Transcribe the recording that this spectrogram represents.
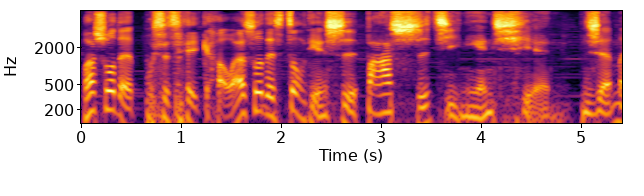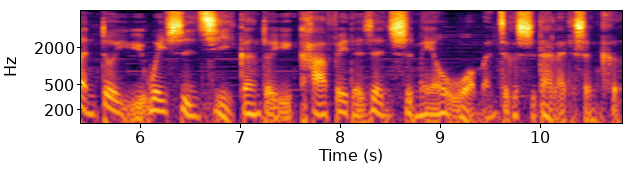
我要说的不是这个，我要说的重点是八十几年前。人们对于威士忌跟对于咖啡的认识，没有我们这个时代来的深刻。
